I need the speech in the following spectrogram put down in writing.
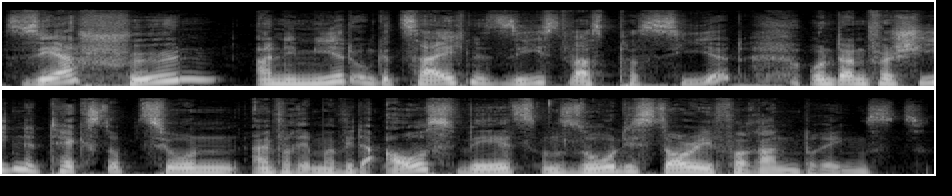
sehr schön animiert und gezeichnet siehst, was passiert und dann verschiedene Textoptionen einfach immer wieder auswählst und so die Story voranbringst.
